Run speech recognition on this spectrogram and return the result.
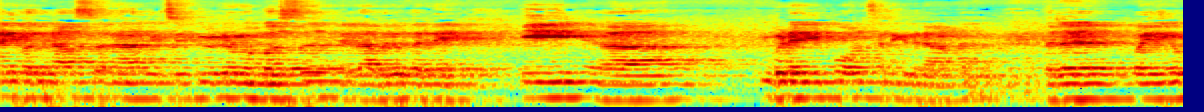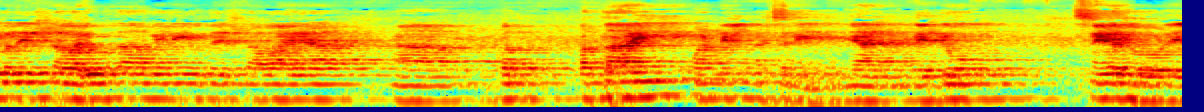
അധിപതിനാസന എക്സിക്യൂട്ടീവ് മെമ്പേഴ്സ് എല്ലാവരും തന്നെ ഈ ഇവിടെ ഇപ്പോൾ സന്നിഹിതരാണ്. അതിൽ വൈദിക ഉപദേഷ്ടാവ് അരൂപ വൈദിക ഉപദേഷ്ടാവായ പത്തായി മണ്ണിൽ അച്ഛനെ ഞാൻ ഏറ്റവും സ്നേഹത്തോടെ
